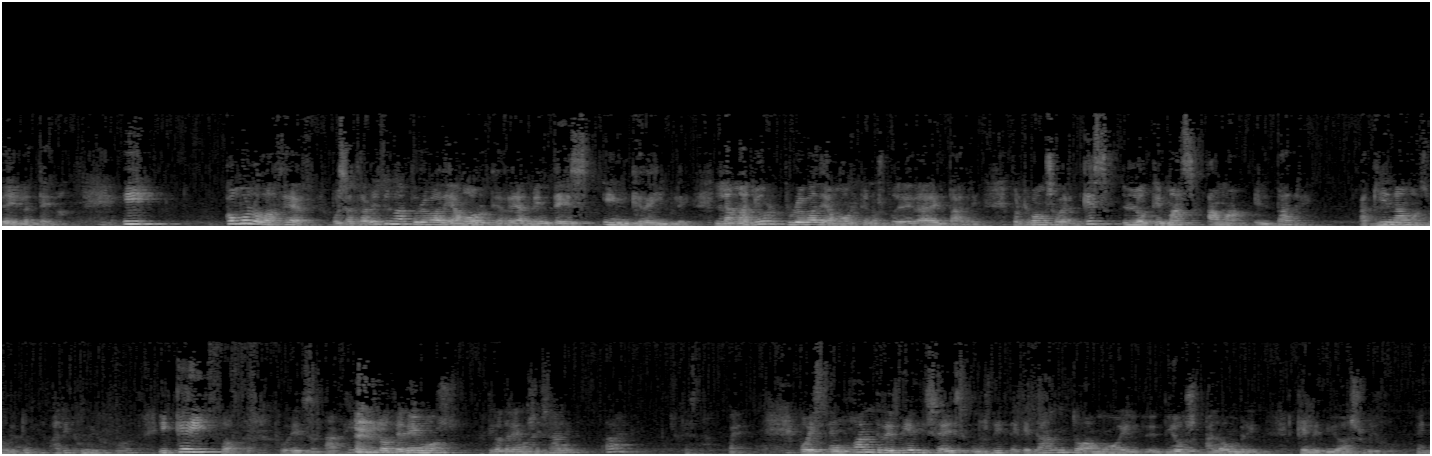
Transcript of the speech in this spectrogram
del tema. Y ¿Cómo lo va a hacer? Pues a través de una prueba de amor que realmente es increíble. La mayor prueba de amor que nos puede dar el Padre. Porque vamos a ver, ¿qué es lo que más ama el Padre? ¿A quién ama sobre todo? Al Hijo. ¿Y qué hizo? Pues aquí lo tenemos, aquí lo tenemos y sale. Ah, pues en Juan 3:16 nos dice que tanto amó el Dios al hombre que le dio a su Hijo. ¿eh?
